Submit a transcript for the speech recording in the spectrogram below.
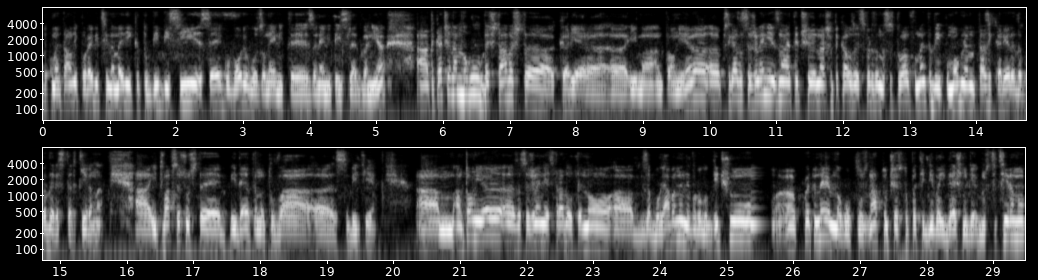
документални поредици на медии като BBC се е говорило за нейните, за нейните изследвания. А, така че една много обещаваща кариера а, има Антония. А, сега, за съжаление, знаете, нашата кауза е свързана с това в момента да й помогнем тази кариера да бъде рестартирана. А, и това всъщност е идеята на това а, събитие. А, Антония, за съжаление, страда от едно а, заболяване, неврологично, а, което не е много познато, често пъти бива и грешно диагностицирано.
